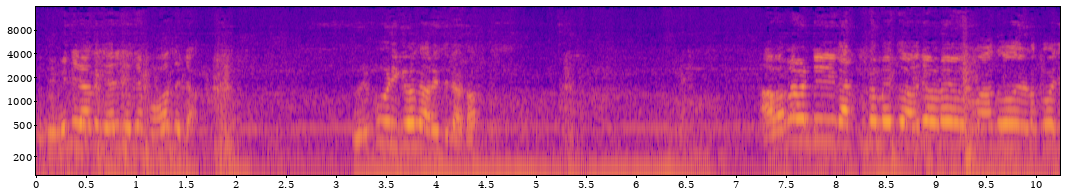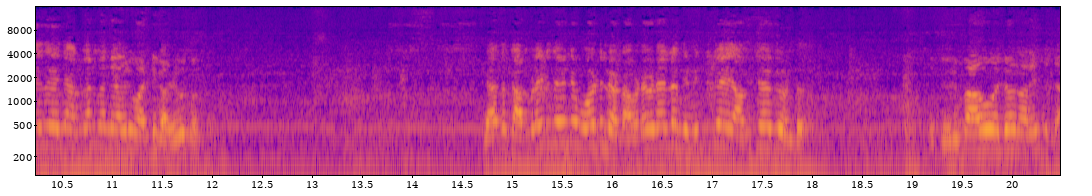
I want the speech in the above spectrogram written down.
ഈ സിമെന്റിനകത്ത് കയറി കഴിഞ്ഞാൽ പോകത്തില്ല ഉഴുപ്പ് പിടിക്കുമെന്ന് അറിയത്തില്ല കേട്ടോ. അവരുടെ വണ്ടി കറക്റ്റ് സമയത്ത് അവരവിടെ അതോ എടുക്കുകയോ ചെയ്ത് കഴിഞ്ഞാൽ അന്നേരം തന്നെ അവർ വണ്ടി കഴുകുന്നുണ്ട്. ഇതിനകത്ത് കംപ്ലൈന്റ് സിമെന്റ് പോയിട്ടില്ല കേട്ടോ. അവിടെ ഇവിടെ എല്ലാം നിമിറ്റിന്റെ അംശമൊക്കെ ഉണ്ട്. തുരുമ്പാവുമല്ലോ എന്ന് അറിയത്തില്ല.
